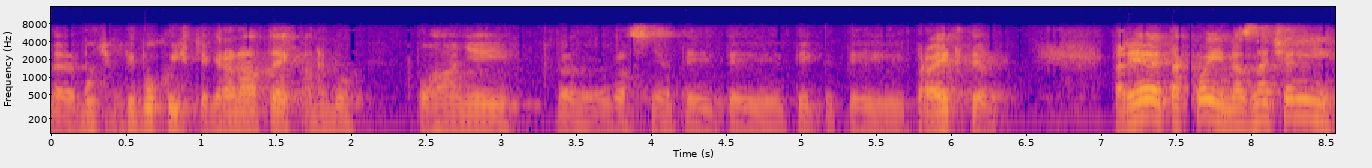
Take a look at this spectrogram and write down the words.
eh, buď vybuchují v těch granátech, anebo pohánějí eh, vlastně ty, ty, ty, ty projektily. Tady je takový naznačený,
